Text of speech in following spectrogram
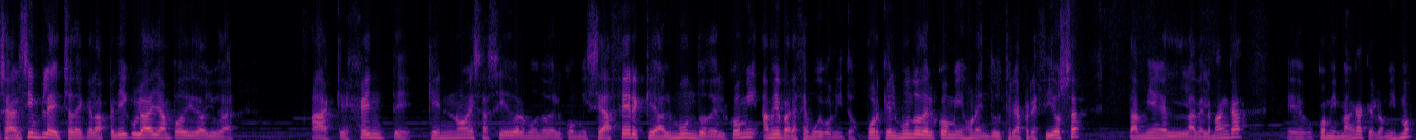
O sea, el simple hecho de que las películas hayan podido ayudar a que gente que no es asiduo al mundo del cómic se acerque al mundo del cómic, a mí me parece muy bonito. Porque el mundo del cómic es una industria preciosa, también la del manga, eh, cómic manga, que es lo mismo,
